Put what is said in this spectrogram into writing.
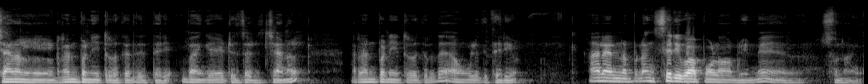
சேனல் ரன் பண்ணிகிட்டு இருக்கிறது தெரியும். Bank A to Z channel run பண்ணிகிட்டு இருக்கிறது அவங்களுக்கு தெரியும். அதில் என்ன பண்ணாங்க சரி வா போகலாம் அப்படின்னு சொன்னாங்க.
